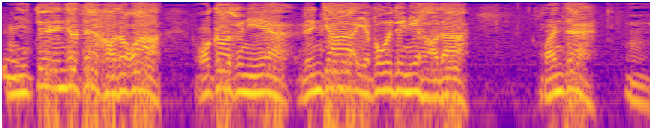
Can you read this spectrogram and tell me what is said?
嗯。你对人家再好的话，我告诉你，人家也不会对你好的，还债，嗯，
